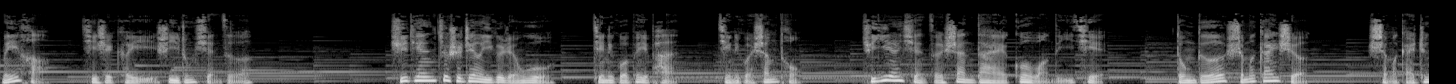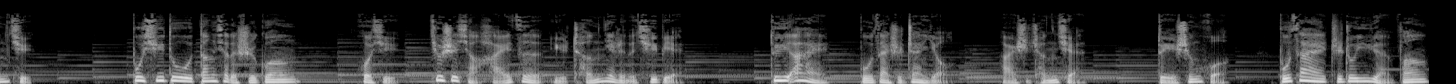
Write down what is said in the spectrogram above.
美好其实可以是一种选择。徐天就是这样一个人物，经历过背叛，经历过伤痛，却依然选择善待过往的一切，懂得什么该舍，什么该争取，不虚度当下的时光。或许就是小孩子与成年人的区别。对于爱，不再是占有，而是成全；对于生活。不再执着于远方，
